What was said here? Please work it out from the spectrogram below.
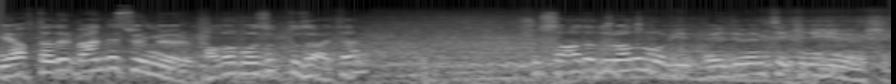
Bir haftadır ben de sürmüyorum. Hava bozuktu zaten. Şu sağda duralım mı? Bir eldivenin tekini giymemişim.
